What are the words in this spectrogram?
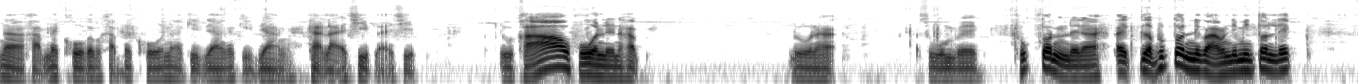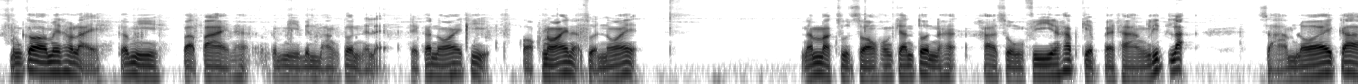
หน้าขับแมคโครก็ไปขับแมคโครหน้ากรีดยางก็กรีดยางถ้าหลายอาชีพหลายอาชีพ ดูขาวโพลนเลยนะครับ ดูนะฮะซูมไปทุกต้นเลยนะไอ้เกือบทุกต้นดีกว่า มันจะมีต้นเล็ก มันก็ไม่เท่าไหร่ ก็มีปะปลายนะฮะก็มีเป็นบางต้นนั่นแหละ แต่ก็น้อยที่ออกน้อยนะส่วนน้อย น้ำหมักสูตรสองของจันต้นนะฮะ ค่าส่งฟรีนะครับ เก็บไปทางลิตรละสามร้อยเก้า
